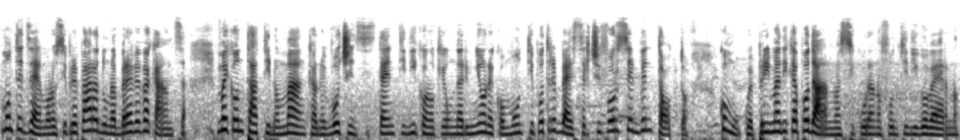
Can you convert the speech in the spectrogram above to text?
Montezemolo si prepara ad una breve vacanza, ma i contatti non mancano e voci insistenti dicono che una riunione con Monti potrebbe esserci forse il 28, comunque prima di Capodanno, assicurano fonti di governo.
